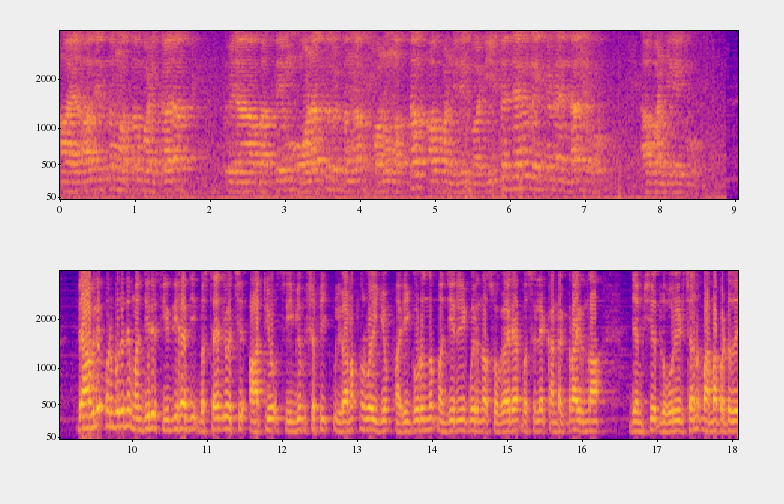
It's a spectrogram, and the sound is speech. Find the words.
ആ ആ ദിവസം മൊത്തം പണിക്കാരോ പിന്നെ ബസ്സയും ഓണേഴ്സ് കിട്ടുന്ന പണം മൊത്തം ആ ഫണ്ടിലേക്ക് പോകും ഡീസൽ ചെലവ് കഴിക്കേണ്ട എല്ലാ ചെലവും ആ ഫണ്ടിലേക്ക് പോകും. രാവിലെ ഒൻപതിന് മഞ്ചേരി സീതി ഹാജി ബസ് സ്റ്റാൻഡിൽ വെച്ച് R T O C V M Shafeeq ഉദ്ഘാടനം നിർവഹിക്കും. അരീക്കോട് നിന്ന് മഞ്ചേരിയിലേക്ക് വരുന്ന സ്വകാര്യ ബസ്സിലെ കണ്ടക്ടറായിരുന്ന ജംഷീർ ലോറിയിടിച്ചാണ് മരണപ്പെട്ടത്.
